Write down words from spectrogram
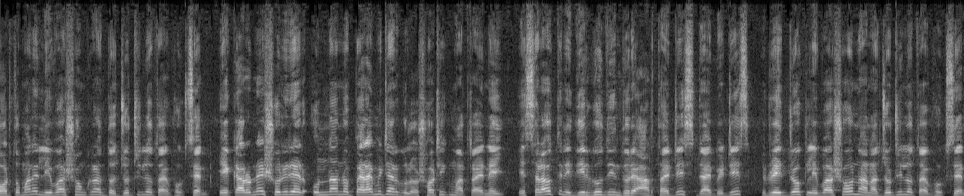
বর্তমানে লিভার সংক্রান্ত জটিলতায় ভুগছেন। এ কারণে শরীরের অন্যান্য প্যারামিটারগুলো সঠিক মাত্রায় নেই। এছাড়াও তিনি দীর্ঘদিন ধরে আর্থাইটিস ডায়াবেটিস হৃদরোগ লিভার সহ নানা জটিলতায় ভুগছেন।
